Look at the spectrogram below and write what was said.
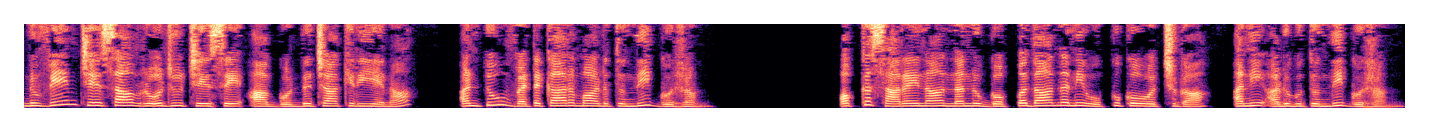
నువ్వేం చేశావ్? రోజూ చేసే ఆ గొడ్డు చాకిరియేనా? అంటూ వెటకారమాడుతుంది గుర్రం. ఒక్కసారైనా నన్ను గొప్పదాన్నని ఒప్పుకోవచ్చుగా? అని అడుగుతుంది గుర్రం.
